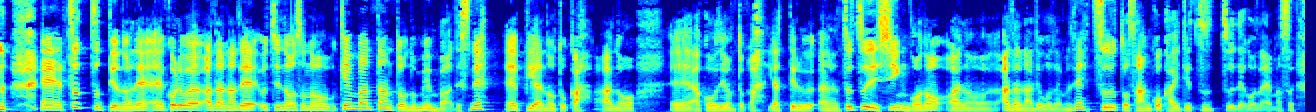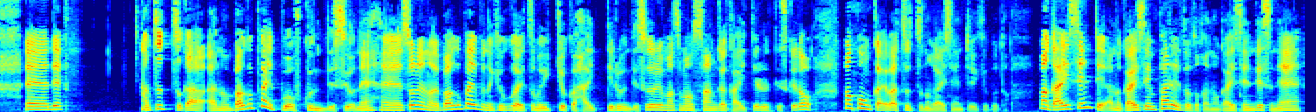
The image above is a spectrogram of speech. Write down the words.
えーツッツっていうのはね、えこれはあだ名で、うちのその鍵盤担当のメンバーですね。えピアノとか、あの、えアコーディオンとかやってる、あの、筒井慎吾の、あの、あだ名でございますね。ツーと3個書いてツッツでございます。えで、ツッツが、あの、バグパイプを吹くんですよね。えーそれなので、バグパイプの曲がいつも1曲入ってるんです、それを松本さんが書いてるんですけど、まあ、今回はツッツの凱旋という曲と。まあ、凱旋って、あの、凱旋パレードとかの凱旋ですね。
